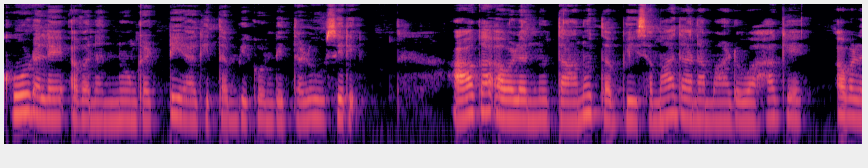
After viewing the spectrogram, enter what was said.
ಕೂಡಲೇ ಅವನನ್ನು ಗಟ್ಟಿಯಾಗಿ ತಬ್ಬಿಕೊಂಡಿದ್ದಳು ಸಿರಿ. ಆಗ ಅವಳನ್ನು ತಾನು ತಬ್ಬಿ ಸಮಾಧಾನ ಮಾಡುವ ಹಾಗೆ ಅವಳ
